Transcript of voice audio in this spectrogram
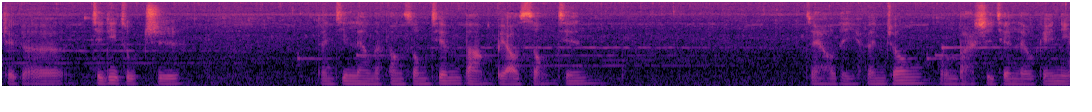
这个结缔组织，但尽量的放松肩膀，不要耸肩。最后的一分钟，我们把时间留给你。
